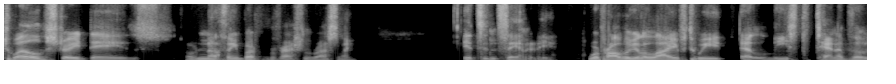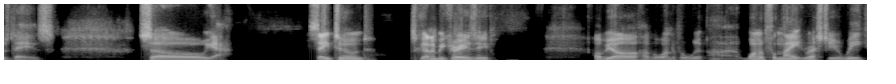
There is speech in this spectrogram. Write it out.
12 straight days of nothing but professional wrestling. It's insanity. We're probably gonna live tweet at least 10 of those days. So yeah, stay tuned. It's going to be crazy. Hope you all have a wonderful, uh, wonderful night, rest of your week.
